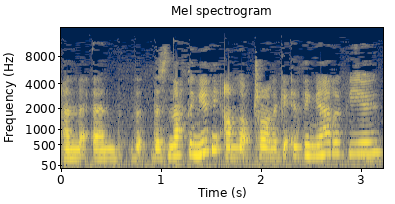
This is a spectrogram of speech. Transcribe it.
And and th- there's nothing in it. I'm not trying to get anything out of you.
